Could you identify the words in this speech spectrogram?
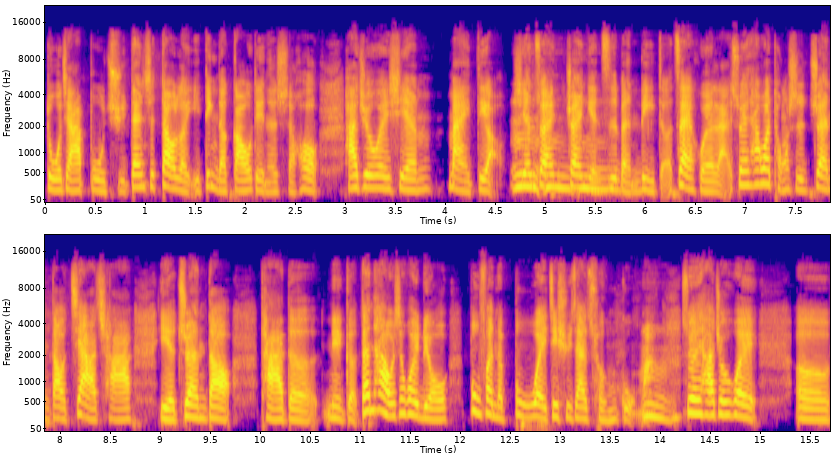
多加布局，但是到了一定的高点的时候，他就会先卖掉，先赚赚一点资本利得，再回来，所以他会同时赚到价差，也赚到他的那个，但他还是会留部分的部位继续在存股嘛，嗯、所以他就会呃。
